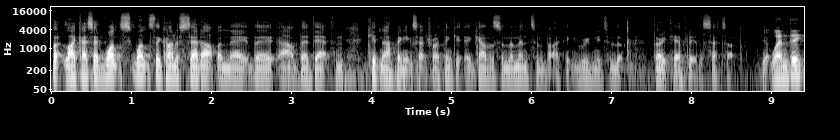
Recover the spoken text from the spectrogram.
But like I said, once, once they're kind of set up and they're, they're out of their depth and kidnapping, etc., I think it, it gathers some momentum. But I think you really need to look very carefully at the setup. Yep. Wendy?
